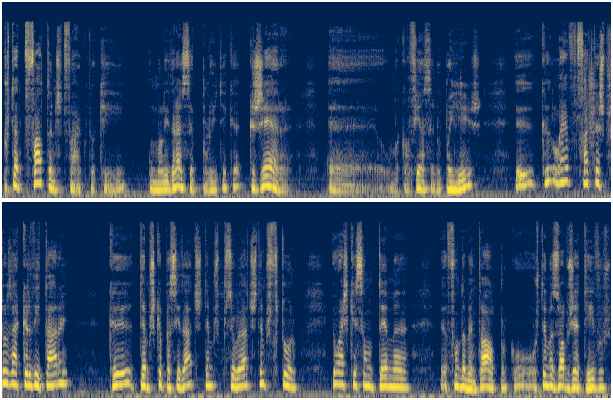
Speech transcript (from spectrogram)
Portanto, falta-nos de facto aqui uma liderança política que gera uh, uma confiança no país uh, que leve de facto as pessoas a acreditarem que temos capacidades, temos possibilidades, temos futuro. Eu acho que esse é um tema uh, fundamental, porque os temas objetivos.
